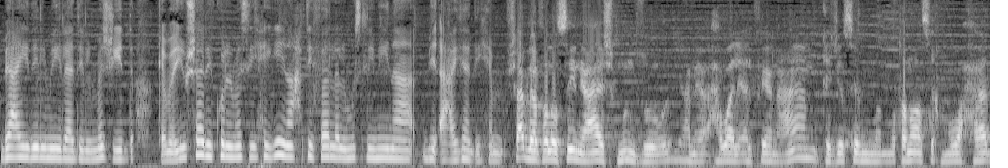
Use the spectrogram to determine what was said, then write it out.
بعيد الميلاد المجيد كما يشارك المسيحيين احتفال المسلمين بأعيادهم. شعبنا الفلسطيني عاش منذ يعني حوالي 2000 عام كجسم متناسق موحد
